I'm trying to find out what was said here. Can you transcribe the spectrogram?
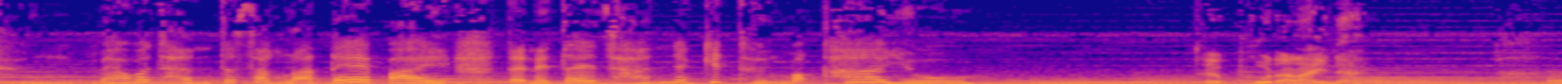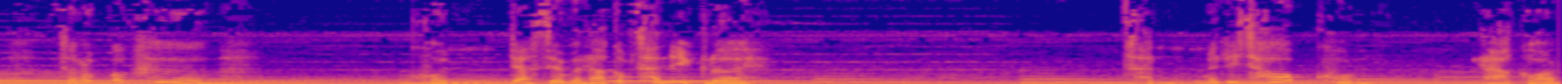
ถึงแม้ว่าฉันจะสั่งลาเต้ไป แต่ในใจฉันยังคิดถึงมอคค่าอยู่ เธอพูดอะไรนะ สรุปก็คือ คุณอย่าเสียเวลากับฉันอีกเลย ฉันไม่ได้ชอบคุณ ลาก่อน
